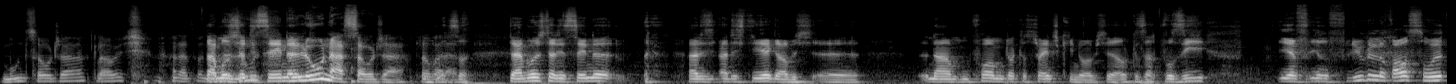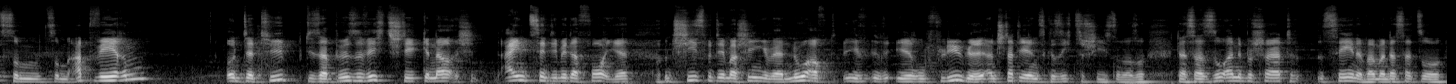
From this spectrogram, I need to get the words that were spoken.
Moon Soldier, glaube ich. Da muss ich die Szene. The Lunar Soldier, so war das. Da muss ich ja die Szene, hatte ich, hatte ich dir, glaube ich, äh, nach, vor dem Doctor Strange Kino, habe ich dir auch gesagt, wo sie ihr, ihre Flügel rausholt zum, zum Abwehren und der Typ, dieser Bösewicht, steht genau, einen Zentimeter vor ihr und schießt mit dem Maschinengewehr nur auf ihren Flügel, anstatt ihr ins Gesicht zu schießen oder so. Das war so eine bescheuerte Szene, weil man das halt so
